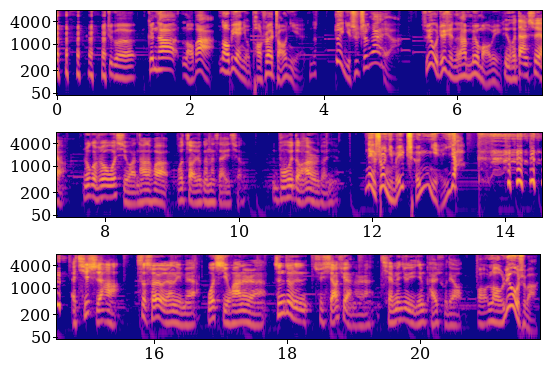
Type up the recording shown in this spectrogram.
这个跟他老爸闹别扭，跑出来找你，那对你是真爱呀。所以我觉得选择他没有毛病。有个但是呀，如果说我喜欢他的话，我早就跟他在一起了，不会等二十多年。那个时候你没成年呀。哎，其实哈，这所有人里面，我喜欢的人，真正去想选的人，前面就已经排除掉了。哦，老六是吧？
